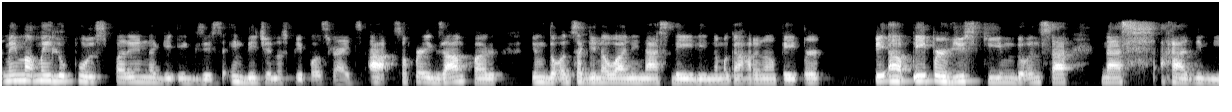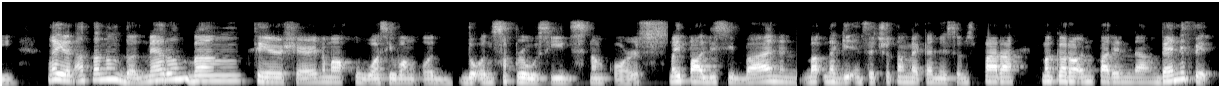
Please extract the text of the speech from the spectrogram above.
may, may loopholes pa rin nag exist sa Indigenous People's Rights Act. So for example, yung doon sa ginawa ni Nas Daily na magkakaroon ng paper uh, pay-per-view scheme doon sa NAS Academy ngayon, ang tanong doon, meron bang fair share na makukuha si Wang Od doon sa proceeds ng course? May policy ba na nag institute ng mechanisms para magkaroon pa rin ng benefit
